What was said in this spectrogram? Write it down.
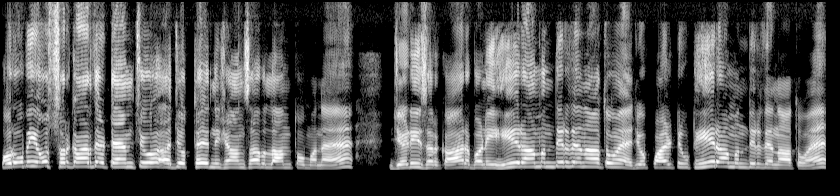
ਔਰ ਉਹ ਵੀ ਉਸ ਸਰਕਾਰ ਦੇ ਟਾਈਮ 'ਚ ਅੱਜ ਉੱਥੇ ਨਿਸ਼ਾਨ ਸਾਹਿਬ ਲਾਉਣ ਤੋਂ ਮਨਾ ਹੈ ਜਿਹੜੀ ਸਰਕਾਰ ਬਣੀ ਹੀ ਰਾਮ ਮੰਦਿਰ ਦੇ ਨਾਂ ਤੋਂ ਹੈ ਜੋ ਪਾਰਟੀ ਉੱਠੀ ਰਾਮ ਮੰਦਿਰ ਦੇ ਨਾਂ ਤੋਂ ਹੈ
